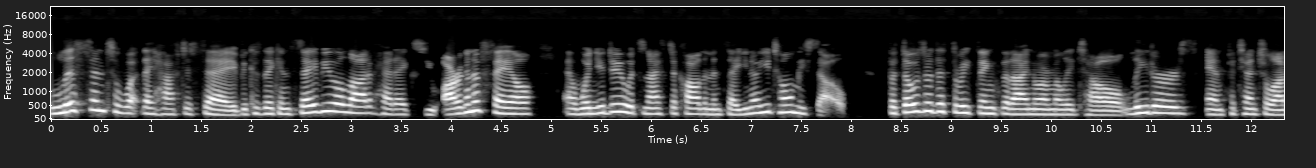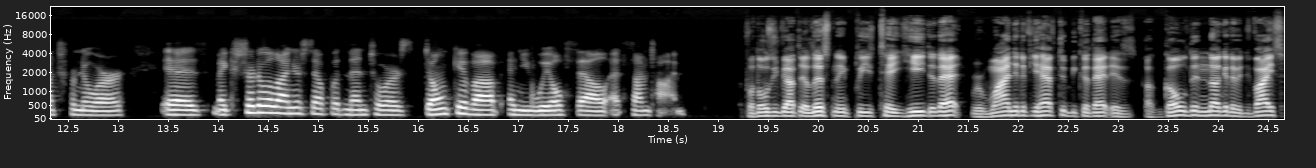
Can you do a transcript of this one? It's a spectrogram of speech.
listen to what they have to say because they can save you a lot of headaches. You are going to fail. And when you do, it's nice to call them and say, you know, you told me so. But those are the three things that I normally tell leaders and potential entrepreneur is make sure to align yourself with mentors, don't give up, and you will fail at some time. For those of you out there listening, please take heed to that. Rewind it if you have to, because that is a golden nugget of advice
